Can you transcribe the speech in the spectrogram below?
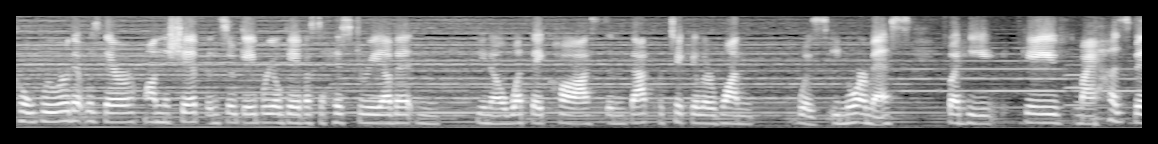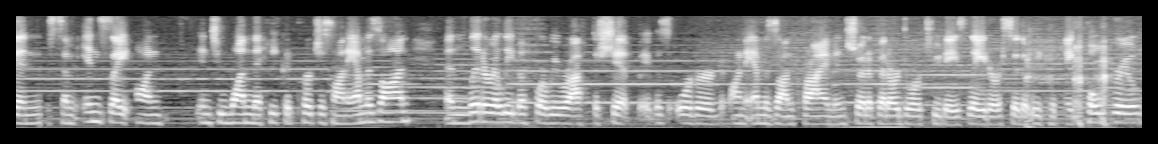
cold brewer that was there on the ship, and so Gabriel gave us a history of it and you know what they cost, and that particular one was enormous. But he gave my husband some insight on into one that he could purchase on Amazon. And literally before we were off the ship, it was ordered on Amazon Prime and showed up at our door two days later so that we could make cold brew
